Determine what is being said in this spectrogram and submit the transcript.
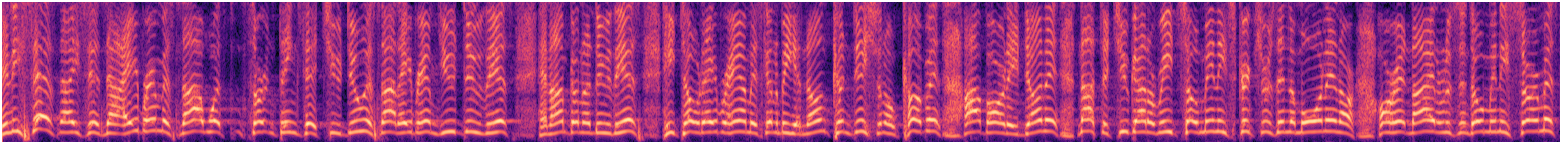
And he says, now he says, now Abraham, it's not what certain things that you do. It's not Abraham, you do this and I'm going to do this. He told Abraham it's going to be an unconditional covenant. I've already done it. Not that you got to read so many scriptures in the morning or, or at night or listen to so many sermons.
